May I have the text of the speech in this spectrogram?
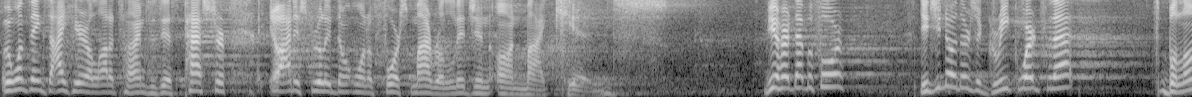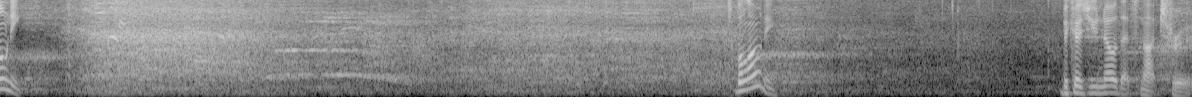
I mean, one of the things I hear a lot of times is this Pastor, you know, I just really don't want to force my religion on my kids. Have you heard that before? Did you know there's a Greek word for that? It's baloney. it's baloney. Because you know that's not true.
